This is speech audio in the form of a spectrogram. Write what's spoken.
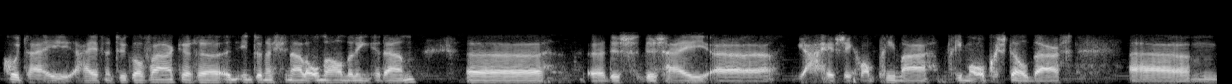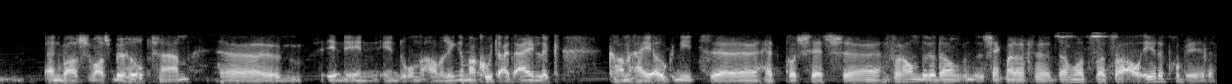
goed, hij, hij heeft natuurlijk wel vaker uh, een internationale onderhandeling gedaan. Uh, uh, dus, dus hij ja, heeft zich gewoon prima, prima opgesteld daar. Ehm, en was, was behulpzaam in, in, in de onderhandelingen. Maar goed, uiteindelijk kan hij ook niet het proces veranderen dan, zeg maar, dan wat, wat we al eerder probeerden.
